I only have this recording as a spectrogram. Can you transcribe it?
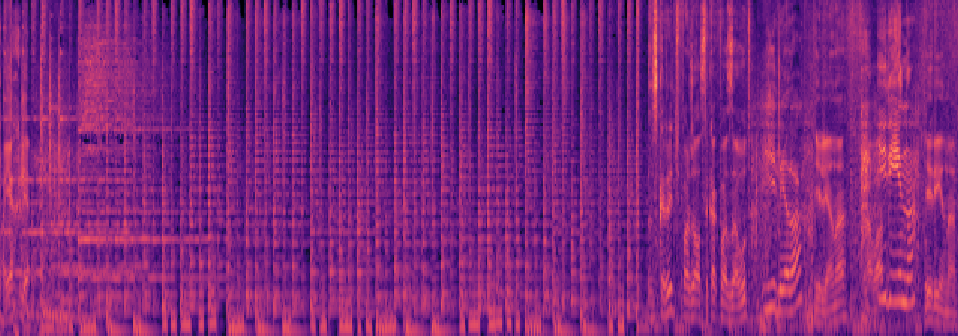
Поехали! Скажите, пожалуйста, как вас зовут? Елена. Елена. А вас? Ирина. Ирина.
